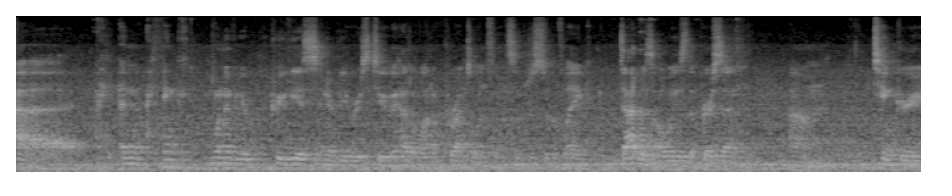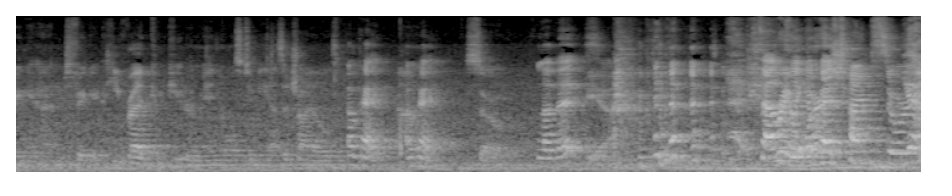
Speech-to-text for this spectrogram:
uh, I, and I think one of your previous interviewers too had a lot of parental influence of just sort of like, dad was always the person um, tinkering and figure. He read computer manuals to me as a child. Okay. Okay. So, Love it. yeah. Sounds Ray, like a bedtime story. Yeah.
